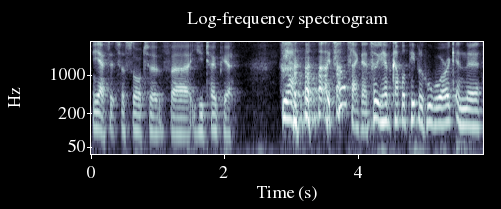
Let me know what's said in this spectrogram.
yes, it's a sort of uh, utopia. Yeah, it sounds like that. So you have a couple of people who work in the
